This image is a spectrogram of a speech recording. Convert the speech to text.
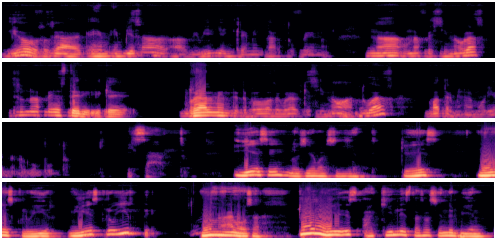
Dios, o sea, em, empieza a vivir y a incrementar tu fe, ¿no? una, una fe sin obras es una fe estéril y que realmente te puedo asegurar que si no actúas, va a terminar muriendo en algún punto. Exacto. Y ese nos lleva al siguiente, que es no excluir, ni excluirte. No, no, no, o sea, tú no mires a quién le estás haciendo el bien.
